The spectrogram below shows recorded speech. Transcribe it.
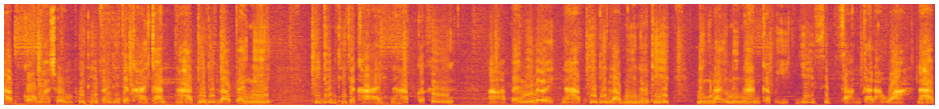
ครับก็มาชมพื้นที่แปลงที่จะขายกันนะครับ ที่ดินเราแปลงนี้ ที่ดินที่จะขายนะครับก็คืออแปลงนี้เลยนะครับ ที่ดินเรามีเนื้อที่ 1 ไร่หนึ่งงานกับอีก 23 ตารางวานะครับ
